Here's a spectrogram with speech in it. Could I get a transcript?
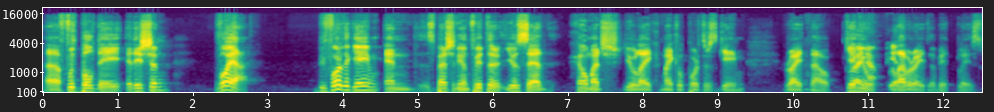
uh, football day edition. Voja, before the game and especially on Twitter, you said how much you like Michael Porter's game right now. Can right you now, yeah. elaborate a bit, please?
